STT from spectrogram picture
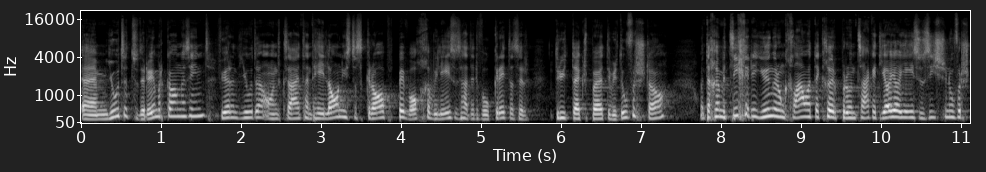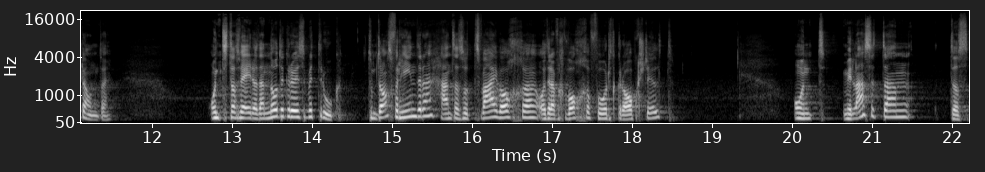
ähm, Juden zu den Römern gegangen sind, führende Juden, und gesagt haben, hey, lass uns das Grab bewachen, weil Jesus hat davon geredet, dass er drei Tage später wird auferstehen. Und dann kommen sicher die Jünger und klauen den Körper und sagen, ja, ja, Jesus ist schon auferstanden. Und das wäre dann noch der größere Betrug. Um das zu verhindern, haben sie also zwei Wochen oder einfach Wochen vor das Grab gestellt. Und wir lesen dann, dass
